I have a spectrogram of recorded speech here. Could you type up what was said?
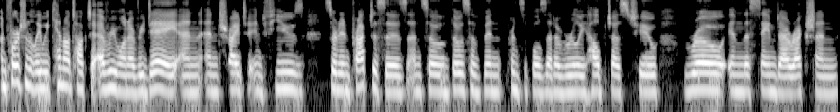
unfortunately we cannot talk to everyone every day and and try to infuse certain practices. And so those have been principles that have really helped us to row in the same direction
